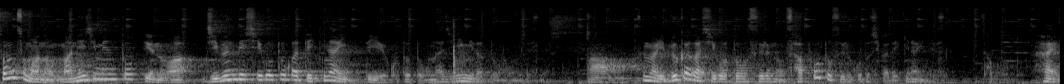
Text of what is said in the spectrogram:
そもそもあのマネジメントっていうのは自分で仕事ができないっていうことと同じ意味だと思うんですね。つまり部下が仕事をするのをサポートすることしかできないんです。サポート。はい。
